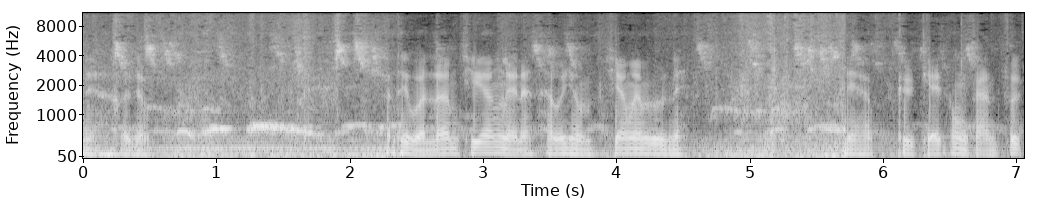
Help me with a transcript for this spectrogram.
เนี่ยเขาจะก็ถือว่าเริ่มเชื่องเลยนะท่านผู้ชมเชื่องไหมบุญเนี่ยเนี่ยครับคือเคสของการฝึก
